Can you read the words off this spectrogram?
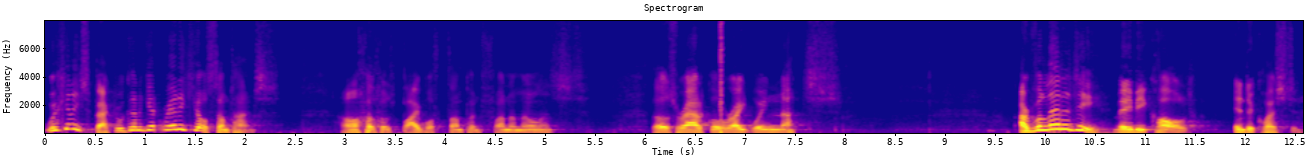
we can expect we're going to get ridiculed sometimes. all those Bible thumping fundamentalists, those radical right wing nuts. Our validity may be called into question.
